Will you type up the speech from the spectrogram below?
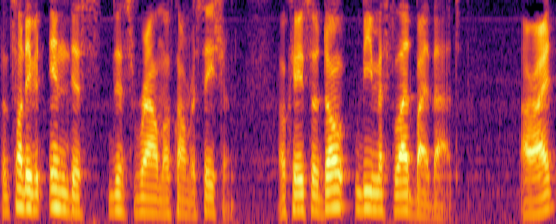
That's not even in this this realm of conversation. Okay, so don't be misled by that. All right?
